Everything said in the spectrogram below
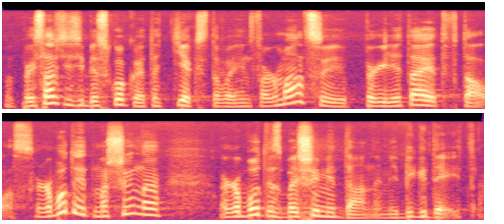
Вот представьте себе, сколько это текстовой информации прилетает в Talos. Работает машина работы с большими данными, big data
